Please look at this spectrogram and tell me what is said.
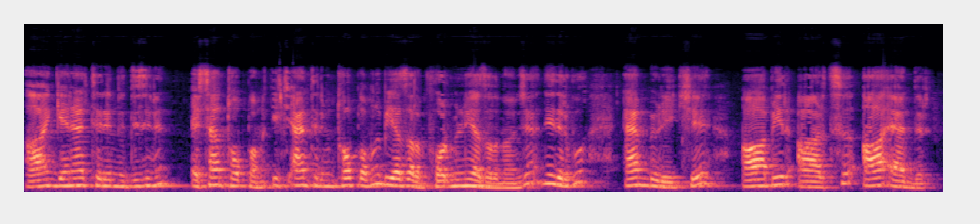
A'nın genel terimli dizinin Sn toplamı, ilk n terimin toplamını bir yazalım. Formülünü yazalım önce. Nedir bu? n bölü 2 A1 artı AN'dir.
